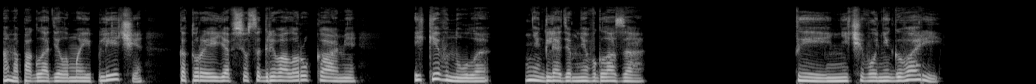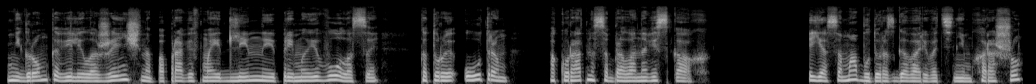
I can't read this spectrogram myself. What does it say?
Она погладила мои плечи, которые я все согревала руками, и кивнула, не глядя мне в глаза. «Ты ничего не говори», — негромко велела женщина, поправив мои длинные прямые волосы, которые утром аккуратно собрала на висках. Я сама буду разговаривать с ним, хорошо?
